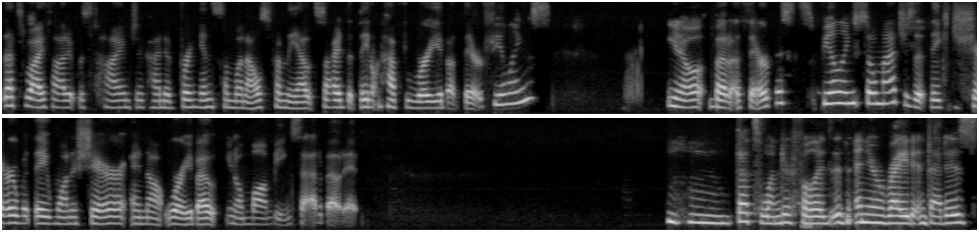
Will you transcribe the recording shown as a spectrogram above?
that's why I thought it was time to kind of bring in someone else from the outside that they don't have to worry about their feelings, you know, but a therapist's feelings so much is that they can share what they want to share and not worry about, you know, mom being sad about it. Mm-hmm. That's wonderful. and you're right. And that is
